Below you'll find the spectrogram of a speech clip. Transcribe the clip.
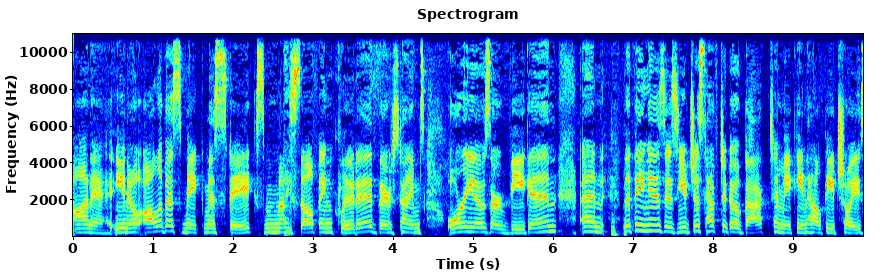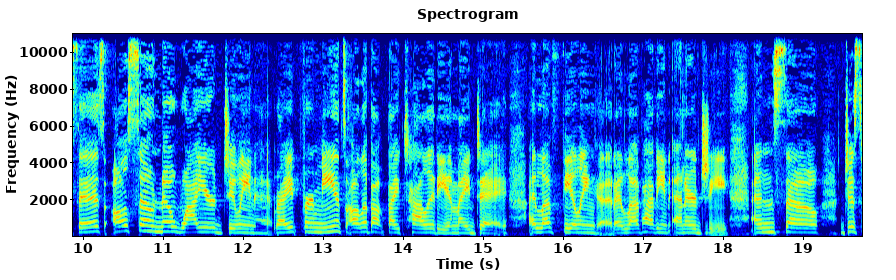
on it. You know, all of us make mistakes, myself included. There's times Oreos are vegan. And the thing is, is you just have to go back to making healthy choices. Also know why you're doing it, right? For me, it's all about vitality in my day. I love feeling good. I love having energy. And so just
